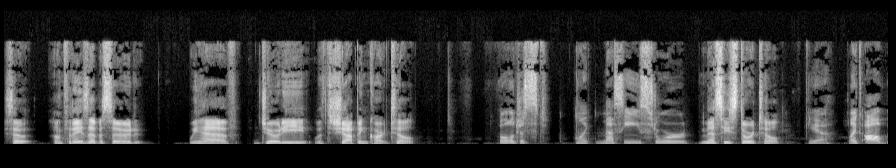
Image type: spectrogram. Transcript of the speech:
So on today's episode, we have Jody with shopping cart tilt, Well, just like messy store messy store tilt. Yeah. Like I'll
